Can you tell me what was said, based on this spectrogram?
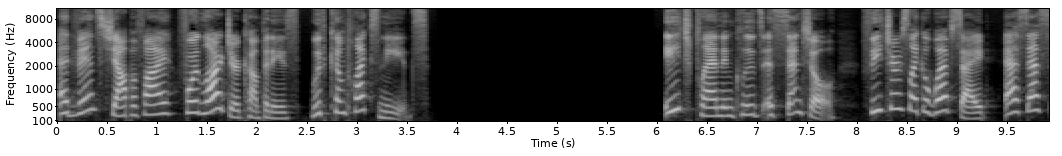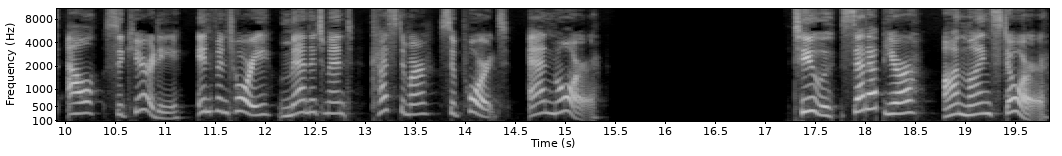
advanced Shopify for larger companies with complex needs. Each plan includes essential features like a website, SSL security, inventory, management, customer support, and more. 2. Set up your online store.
